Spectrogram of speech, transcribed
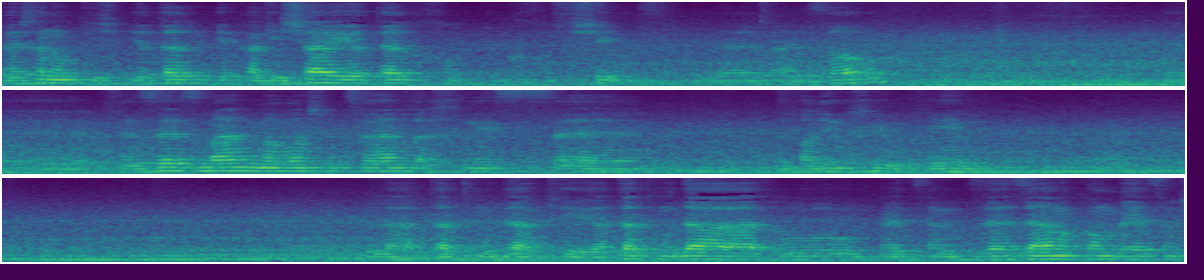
ויש לנו יותר, הגישה היא יותר חופשית לאזור, אה, וזה זמן ממש מצוין להכניס דברים חיוביים אה, לתת מודע, כי התת מודע הוא בעצם, זה, זה המקום בעצם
